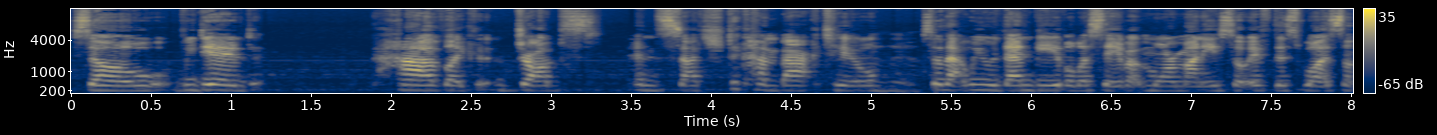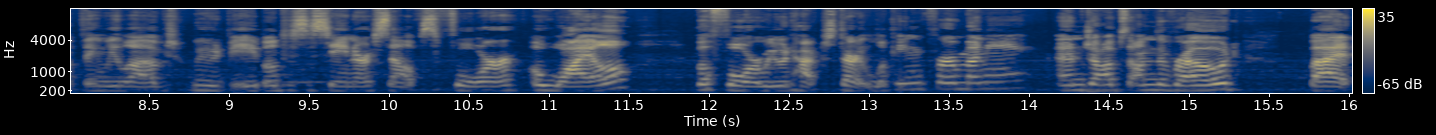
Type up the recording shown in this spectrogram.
So we did have like jobs and such to come back to Mhm. so that we would then be able to save up more money. So if this was something we loved, we would be able to sustain ourselves for a while before we would have to start looking for money and jobs on the road. But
